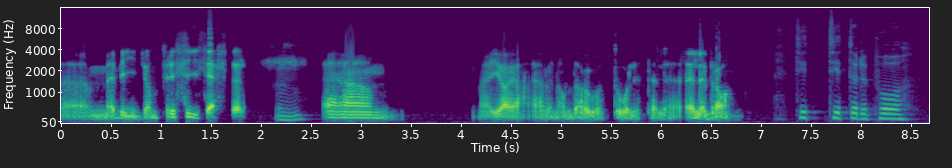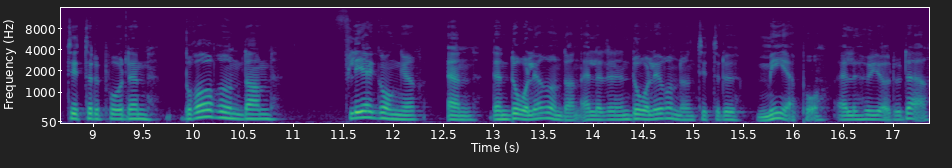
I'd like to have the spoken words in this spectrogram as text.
eh, med videon precis efter. Mm. Eh, men ja, ja, även om det har gått dåligt eller, eller bra. Titt- Tittar du, på, tittar du på den bra rundan fler gånger än den dåliga rundan? Eller den dåliga rundan tittar du mer på? Eller hur gör du där?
